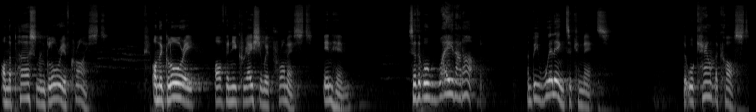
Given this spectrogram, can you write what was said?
on the person and glory of Christ, on the glory of the new creation we're promised in Him, so that we'll weigh that up and be willing to commit, that will count the cost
